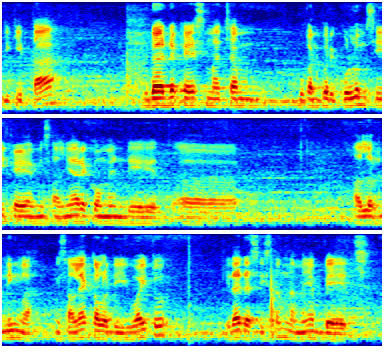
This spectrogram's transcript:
di kita udah ada kayak semacam bukan kurikulum sih kayak misalnya recommended uh, learning lah. Misalnya kalau di UI itu kita ada sistem namanya badge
